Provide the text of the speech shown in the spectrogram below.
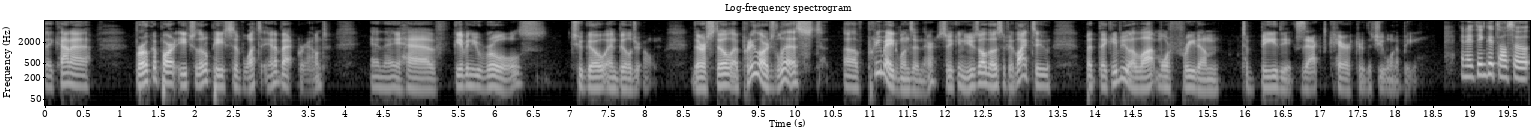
they kind of broke apart each little piece of what's in a background and they have given you rules to go and build your own. There are still a pretty large list of pre-made ones in there, so you can use all those if you'd like to, but they give you a lot more freedom to be the exact character that you want to be. And I think it's also.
